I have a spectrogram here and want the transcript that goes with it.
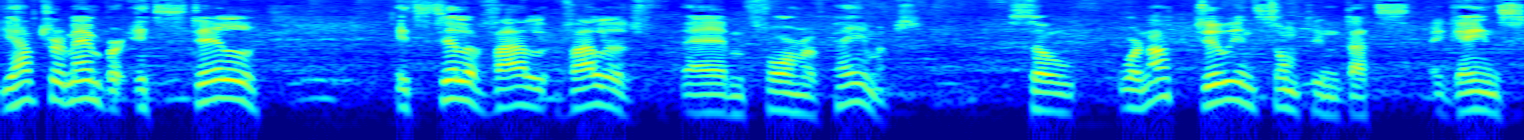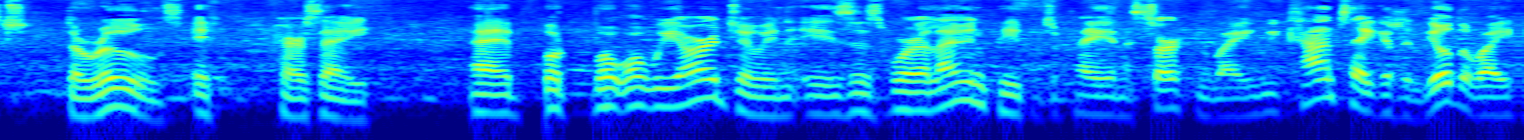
You have to remember it's still it's still a val- valid um, form of payment. So we're not doing something that's against the rules, if per se. Uh, but but what we are doing is is we're allowing people to pay in a certain way. We can't take it in the other way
